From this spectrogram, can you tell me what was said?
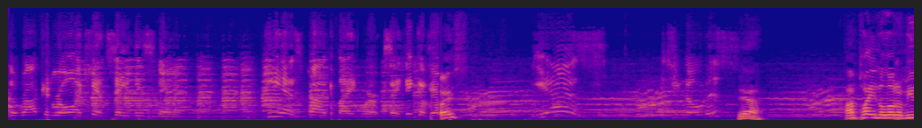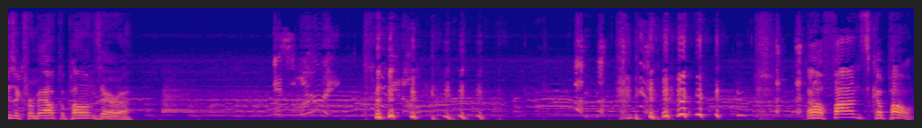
The rock and roll, I can't say his name. He has Pod Mind Works. I think of Boys? Yes. Did you notice? Yeah. I'm playing a little music from Al Capone's era. It's luring, know. Oh, Capone.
